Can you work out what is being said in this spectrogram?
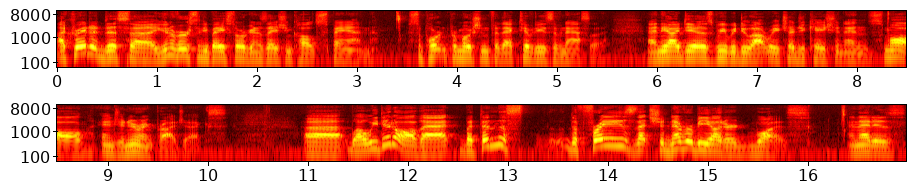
I created this uh, university based organization called SPAN Support and Promotion for the Activities of NASA. And the idea is we would do outreach, education, and small engineering projects. Uh, well, we did all that, but then this, the phrase that should never be uttered was, and that is,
